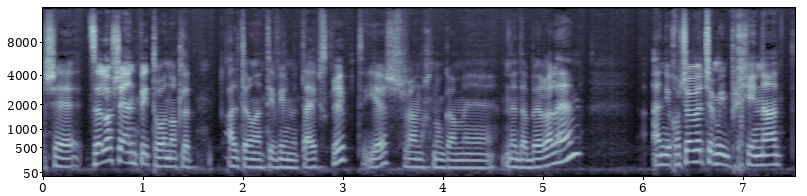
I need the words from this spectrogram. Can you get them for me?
ש... זה לא שאין פתרונות אלטרנטיביים ל TypeScript, יש ואנחנו גם אה, נדבר עליהם. אני חושבת שמבחינת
